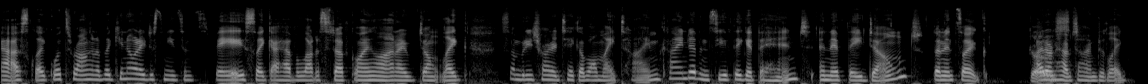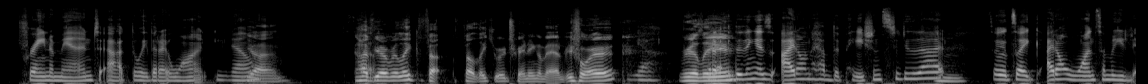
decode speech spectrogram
ask like, "What's wrong?" And I'm like, "You know what? I just need some space. Like, I have a lot of stuff going on. I don't like somebody trying to take up all my time, kind of, and see if they get the hint. And if they don't, then it's like I don't have time to like train a man to act the way that I want. You know? Yeah. Have you ever like felt, felt like you were training a man before? Yeah. Really? Uh, the thing is, I don't have the patience to do that. Mm-hmm. So it's like I don't want somebody to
